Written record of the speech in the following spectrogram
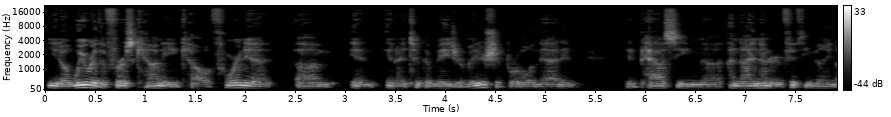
You know, we were the first county in California, um, and, and I took a major leadership role in that in, in passing uh, a $950 million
